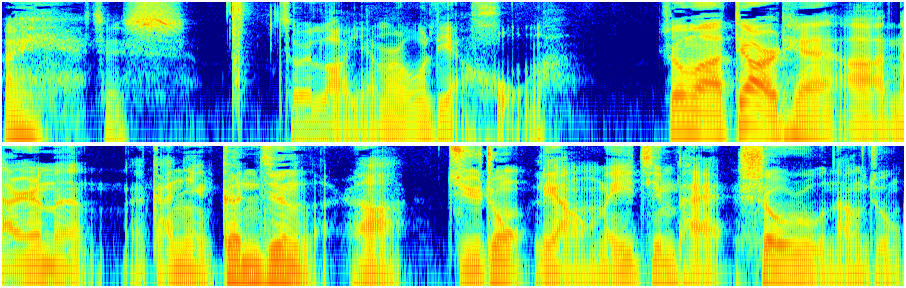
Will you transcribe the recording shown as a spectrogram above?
哎呀，真是，作为老爷们儿，我脸红了。这么第二天啊，男人们赶紧跟进了，是吧？举重两枚金牌收入囊中。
